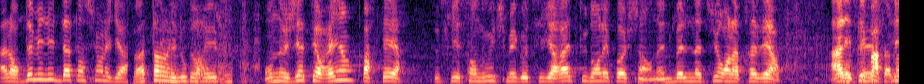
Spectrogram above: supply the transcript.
Alors deux minutes d'attention les gars. Bah, attends, il nous On ne jette rien par terre. Tout ce qui est sandwich, mégots de cigarettes, tout dans les poches. hein. On a une belle nature, on la préserve. Allez, c'est parti.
